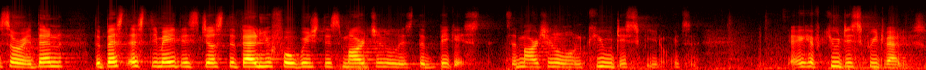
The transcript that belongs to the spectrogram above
sorry, then the best estimate is just the value for which this marginal is the biggest. It's a marginal on Q disk, you know, it's a, I have q discrete values.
